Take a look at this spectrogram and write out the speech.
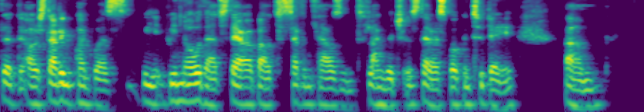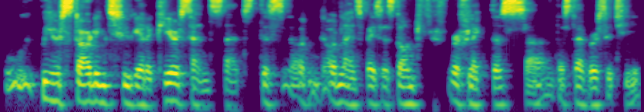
that our starting point was we, we know that there are about 7,000 languages that are spoken today. Um, we are starting to get a clear sense that this online spaces don't reflect this uh, this diversity.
